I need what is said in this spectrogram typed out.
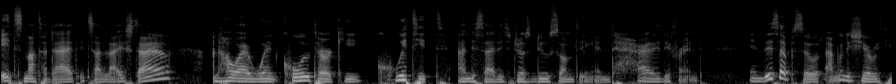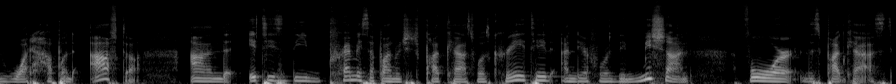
It's Not a Diet, It's a Lifestyle, and how I went cold turkey, quit it, and decided to just do something entirely different. In this episode, I'm going to share with you what happened after. And it is the premise upon which this podcast was created, and therefore the mission for this podcast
